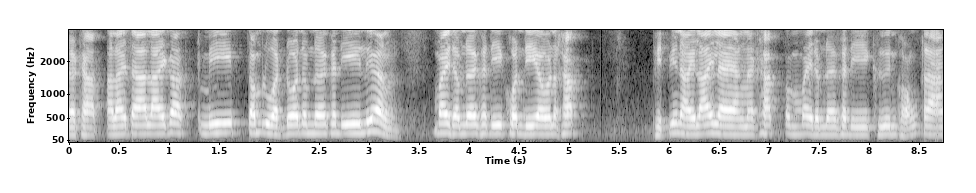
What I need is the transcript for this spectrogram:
นะครับ อะไรแต่อะไรก็มีตำรวจโดนดำเนินคดีเรื่อง ไม่ดำเนินคดีคนเดียวนะครับ ผิดวินัยร้ายแรงนะครับ ไม่ดำเนินคดีคืนของกลาง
